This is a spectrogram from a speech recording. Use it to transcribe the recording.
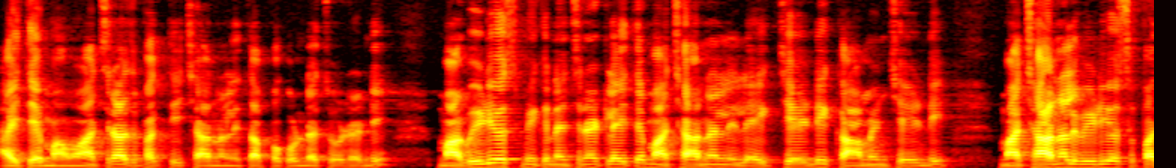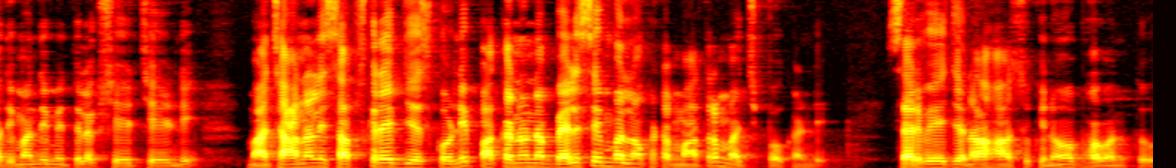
అయితే మా మాచిరాజ భక్తి ఛానల్ని తప్పకుండా చూడండి. మా వీడియోస్ మీకు నచ్చినట్లయితే మా ఛానల్ని లైక్ చేయండి కామెంట్ చేయండి. మా ఛానల్ వీడియోస్ పది మంది మిత్రులకు షేర్ చేయండి. మా ఛానల్ని సబ్స్క్రైబ్ చేసుకోండి. పక్కనున్న బెల్ సింబల్ ఒకటి మాత్రం మర్చిపోకండి. సర్వే జనాహా సుఖినో భవంతు.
